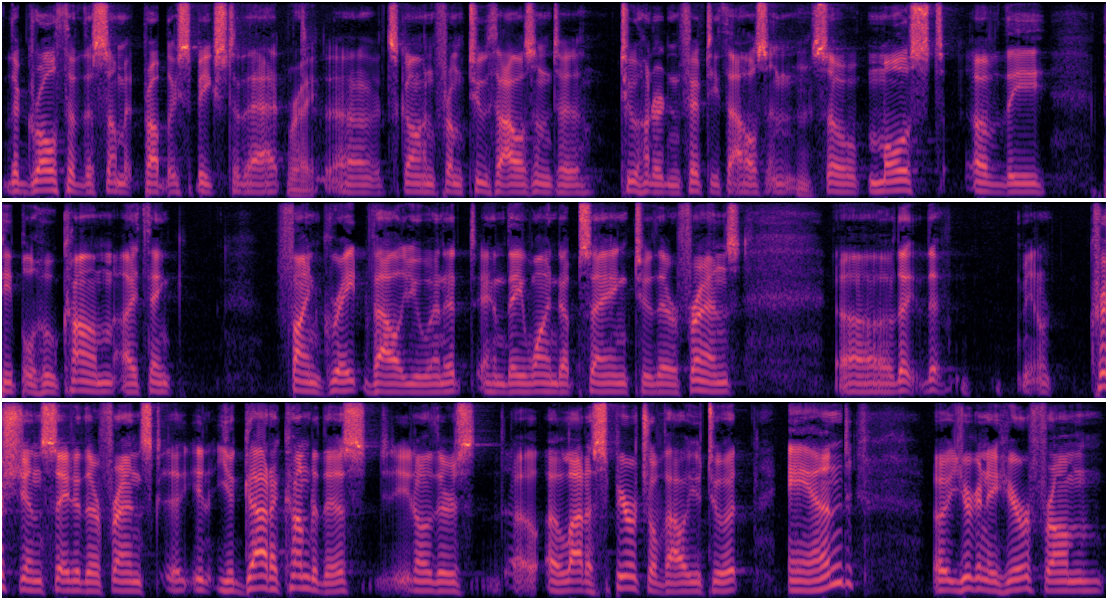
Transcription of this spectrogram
the growth of the summit probably speaks to that. Right. Uh, it's gone from 2,000 to 250,000. Hmm. So most of the people who come, I think, find great value in it, and they wind up saying to their friends, uh, they, they, you know, Christians say to their friends, uh, "You, you got to come to this. You know, there's a, a, lot of spiritual value to it, and uh, you're going to hear from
